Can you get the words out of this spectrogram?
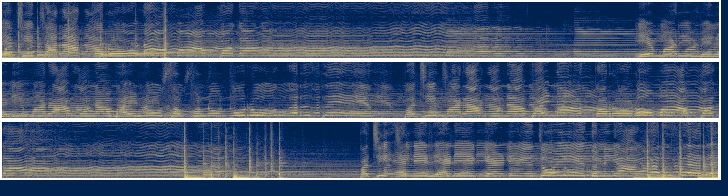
પછી તારા કરોડામાં પગાર. એ મારી મેલડી મારા મુનાભાઈ નું સપનું પૂરું કરશે. પછી મારા મુનાભાઈ ના કરોડોમાં પગાર. પછી એની રેણી કેણી જોઈ દુનિયા કરશે રે.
